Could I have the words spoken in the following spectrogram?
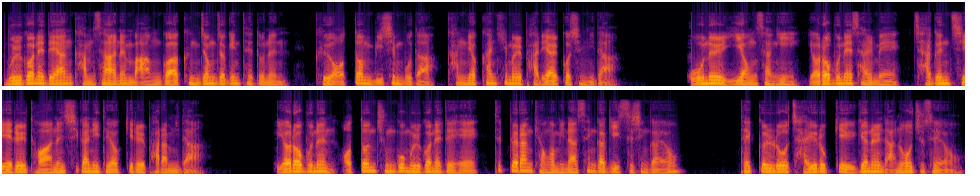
물건에 대한 감사하는 마음과 긍정적인 태도는 그 어떤 미신보다 강력한 힘을 발휘할 것입니다. 오늘 이 영상이 여러분의 삶에 작은 지혜를 더하는 시간이 되었기를 바랍니다. 여러분은 어떤 중고 물건에 대해 특별한 경험이나 생각이 있으신가요? 댓글로 자유롭게 의견을 나누어 주세요.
